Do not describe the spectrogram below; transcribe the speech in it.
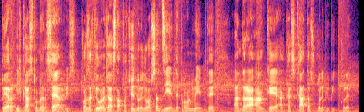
per il customer service, cosa che ora già stanno facendo le grosse aziende, probabilmente andrà anche a cascata su quelle più piccole.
